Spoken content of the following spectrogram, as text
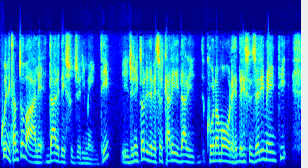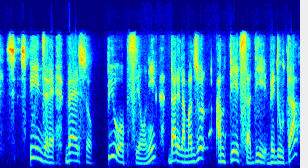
Quindi tanto vale dare dei suggerimenti, i genitori devono cercare di dare con amore dei suggerimenti, spingere verso più opzioni, dare la maggior ampiezza di veduta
